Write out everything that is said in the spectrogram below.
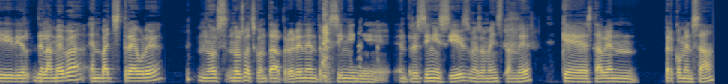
i de, de la meva en vaig treure, no, els- no els vaig comptar, però eren entre 5 i, entre 5 i 6, més o menys també, que estaven per començar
